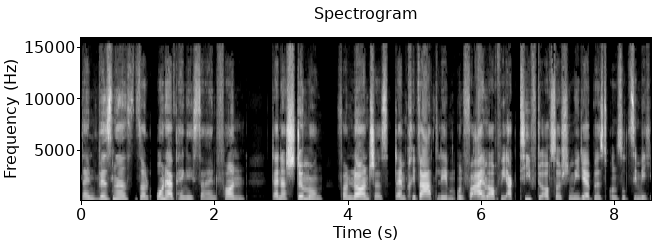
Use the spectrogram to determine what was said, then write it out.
Dein Business soll unabhängig sein von deiner Stimmung, von Launches, deinem Privatleben und vor allem auch, wie aktiv du auf Social Media bist und so ziemlich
